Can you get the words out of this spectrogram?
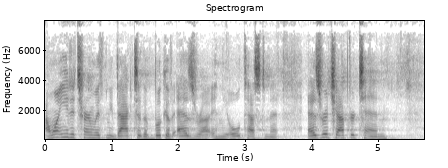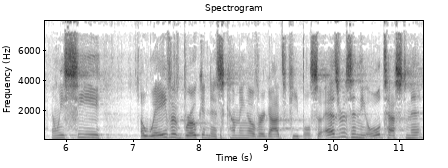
I want you to turn with me back to the book of Ezra in the Old Testament, Ezra chapter 10, and we see a wave of brokenness coming over God's people. So Ezra's in the Old Testament.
